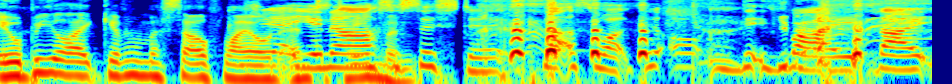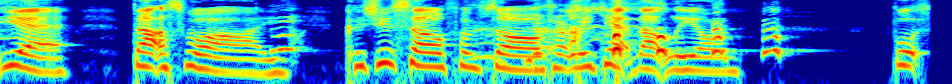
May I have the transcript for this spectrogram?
it would be like giving myself my own Yeah, you're narcissistic. That's why. Oh, right, Like, yeah, that's why. Because you're self-absorbed. Right, we get that, Leon. But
